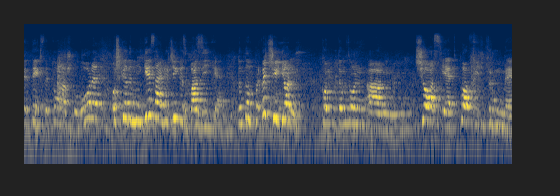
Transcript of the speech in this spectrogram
te tekstet tona shkollore, është kjo edhe mungesa e logikës bazike. Domethënë, përveç që janë, domethënë, qasje të pafiltrume,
